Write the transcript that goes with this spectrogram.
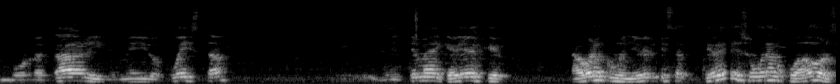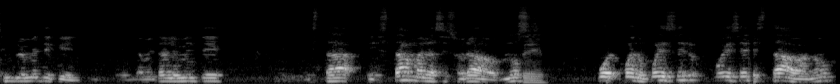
Bordacar y en el medio Cuesta. El tema de Quevedo es que ahora con el nivel que está, Quevedo es un gran jugador, simplemente que eh, lamentablemente está, está mal asesorado. No sé, Sí. bueno, puede ser, puede ser estaba, ¿no?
